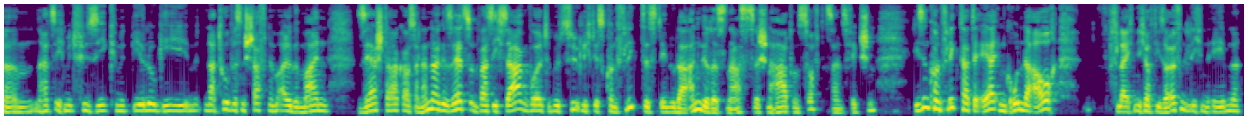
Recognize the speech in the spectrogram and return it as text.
ähm, hat sich mit Physik, mit Biologie, mit Naturwissenschaften im Allgemeinen sehr stark auseinandergesetzt. Und was ich sagen wollte bezüglich des Konfliktes, den du da angerissen hast zwischen Hard und Soft Science Fiction, diesen Konflikt hatte er im Grunde auch vielleicht nicht auf dieser öffentlichen Ebene,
